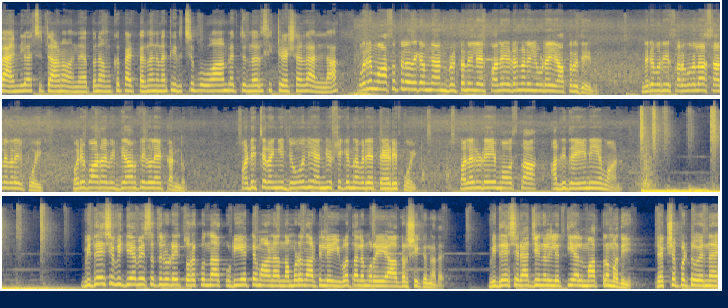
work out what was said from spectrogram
ബാങ്കിൽ വെച്ചിട്ടാണ് വന്നത്. അപ്പോൾ നമുക്ക് പെട്ടെന്ന് അങ്ങനെ തിരിച്ചു പോകാൻ പറ്റുന്ന ഒരു സിറ്റുവേഷനിലല്ല ഒരു മാസത്തിലധികം ഞാൻ ബ്രിട്ടനിലെ പലയിടങ്ങളിലൂടെ യാത്ര ചെയ്തു. നിരവധി സർവകലാശാലകളിൽ പോയി. ഒരുപാട് വിദ്യാർത്ഥികളെ കണ്ടു. പഠിച്ചിറങ്ങി ജോലി അന്വേഷിക്കുന്നവരെ തേടിപ്പോയി. പലരുടെയും അവസ്ഥ അതിദയനീയമാണ്. വിദേശ വിദ്യാഭ്യാസത്തിലൂടെ തുറക്കുന്ന കുടിയേറ്റമാണ് നമ്മുടെ നാട്ടിലെ യുവതലമുറയെ ആകർഷിക്കുന്നത്. വിദേശ രാജ്യങ്ങളിൽ എത്തിയാൽ മാത്രം മതി രക്ഷപ്പെട്ടു എന്ന്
